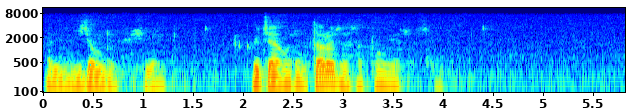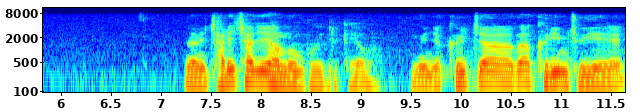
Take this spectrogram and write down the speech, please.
한 이 정도 주시면 글자하고 좀 떨어져서 보기가 좋습니다. 그 다음에 자리 차지 한번 보여드릴게요. 이거 이제 글자가 그림 주위에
